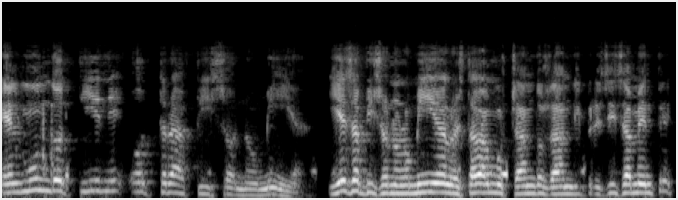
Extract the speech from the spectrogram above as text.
el mundo tiene otra fisonomía. Y esa fisonomía lo estaba mostrando Randy precisamente,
